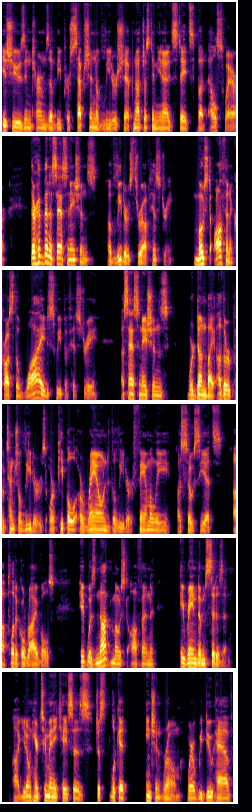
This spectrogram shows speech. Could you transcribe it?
issues in terms of the perception of leadership, not just in the United States but elsewhere. There have been assassinations of leaders throughout history. Most often across the wide sweep of history, assassinations were done by other potential leaders or people around the leader, family, associates, uh, political rivals it was not most often a random citizen. Uh, you don't hear too many cases. Just look at ancient Rome, where we do have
